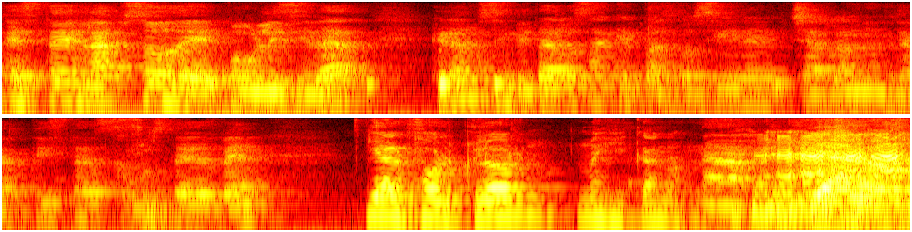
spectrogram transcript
Este, este lapso de publicidad, queremos invitarlos a que patrocinen charlando entre artistas. Como ustedes ven, Y al folclore mexicano. Y a los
